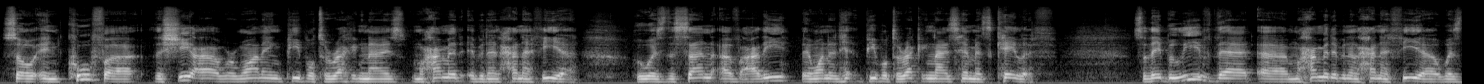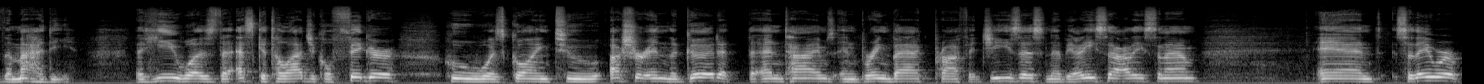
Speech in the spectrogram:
So in Kufa, the Shia were wanting people to recognize Muhammad ibn al-Hanafiya, who was the son of Ali. They wanted people to recognize him as Caliph. So they believed that uh, Muhammad ibn al-Hanafiya was the Mahdi, that he was the eschatological figure who was going to usher in the good at the end times and bring back Prophet Jesus, Nabi Isa alayhi salam. And so they were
